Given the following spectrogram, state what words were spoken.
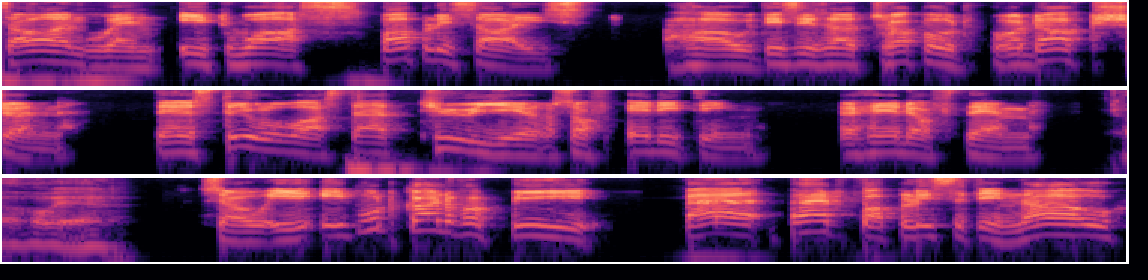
time when it was publicized how this is a troubled production, there still was that two years of editing ahead of them. Oh yeah. So it, it would kind of be bad bad publicity now,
